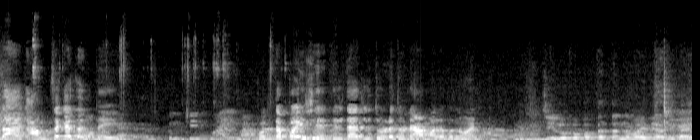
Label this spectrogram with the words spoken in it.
टाक आमचं काय तुमची फक्त पैसे येतील त्यातले थोडे थोडे आम्हाला पण वाटत जी लोक बघतात त्यांना माहिती आम्ही काय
